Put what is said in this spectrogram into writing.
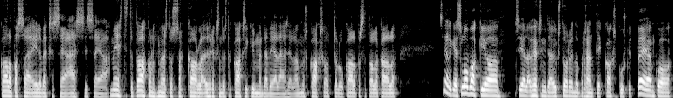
Kalpassa ja Ilveksessä ja Ässissä ja Mestistä tahkonut myös tuossa kaudella 1920 vielä ja siellä on myös kaksi ottelua Kalpassa tuolla kaudella. Selkeä Slovakiaa, siellä 91 torjuntaprosentti, 260 PMK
